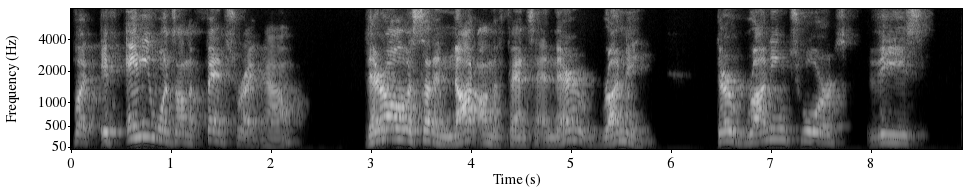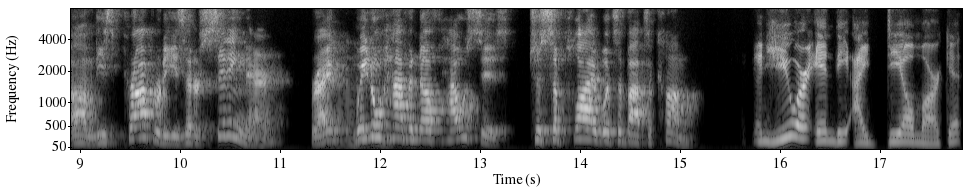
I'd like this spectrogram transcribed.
but if anyone's on the fence right now, they're all of a sudden not on the fence and they're running. They're running towards these um, these properties that are sitting there right? Mm-hmm. We don't have enough houses to supply what's about to come. And you are in the ideal market.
